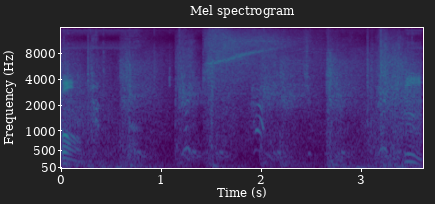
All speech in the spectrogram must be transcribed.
Boom. Hmm.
